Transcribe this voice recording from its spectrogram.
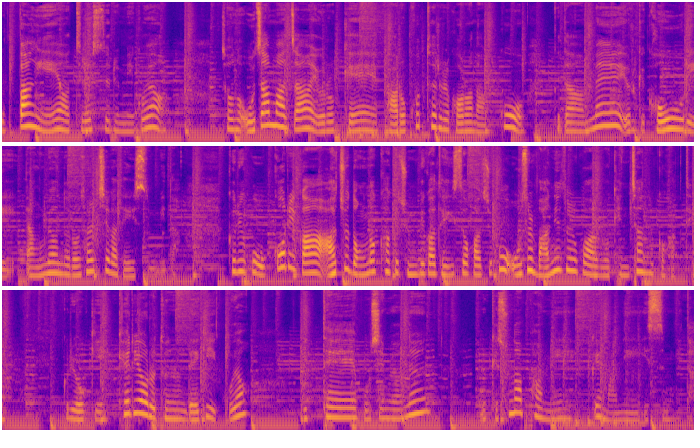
옷방이에요. 드레스룸이고요. 저는 오자마자 이렇게 바로 코트를 걸어놨고 그 다음에 이렇게 거울이 양면으로 설치가 되어 있습니다. 그리고 옷걸이가 아주 넉넉하게 준비가 돼 있어가지고 옷을 많이 들고 와도 괜찮을 것 같아요. 그리고 여기 캐리어를 드는 렉이 있고요. 밑에 보시면은 이렇게 수납함이 꽤 많이 있습니다.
